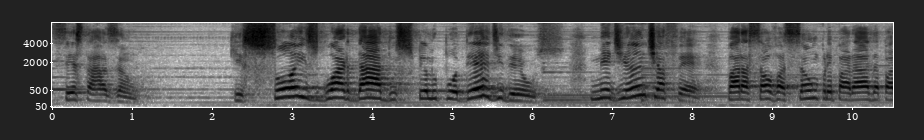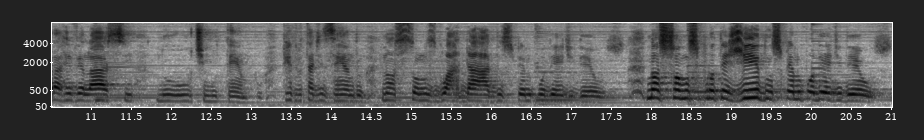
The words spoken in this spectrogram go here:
sexta razão: que sois guardados pelo poder de Deus, mediante a fé, para a salvação preparada para revelar-se no último tempo. Pedro está dizendo: nós somos guardados pelo poder de Deus, nós somos protegidos pelo poder de Deus.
